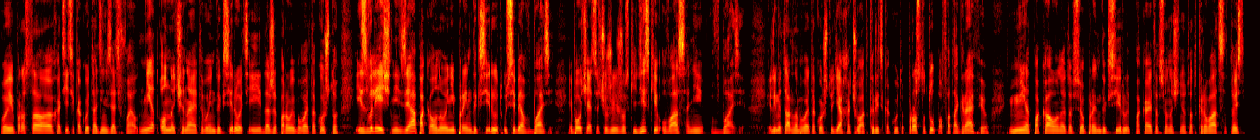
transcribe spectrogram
Вы просто хотите какой-то один взять файл. Нет, он начинает его индексировать, и даже порой бывает такое, что извлечь нельзя, пока он его не проиндексирует у себя в базе. И получается, чужие жесткие диски у вас, они в базе. Элементарно бывает такое, что я хочу открыть какую-то просто тупо фотографию. Нет, пока он это все проиндексирует, пока это все начнет открываться. То есть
